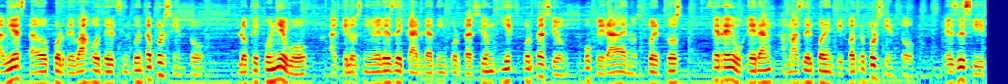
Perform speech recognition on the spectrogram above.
había estado por debajo del 50%, lo que conllevó a que los niveles de carga de importación y exportación operada en los puertos se redujeran a más del 44%, es decir,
